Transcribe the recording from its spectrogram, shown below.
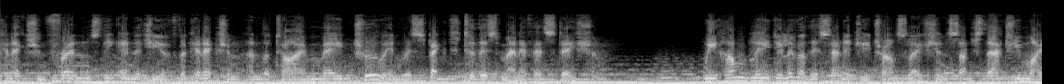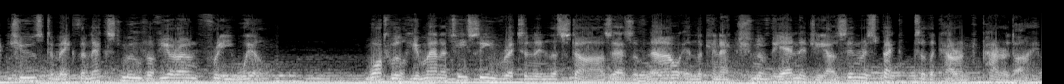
connection friends the energy of the connection and the time made true in respect to this manifestation. We humbly deliver this energy translation such that you might choose to make the next move of your own free will. What will humanity see written in the stars as of now in the connection of the energy as in respect to the current paradigm?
